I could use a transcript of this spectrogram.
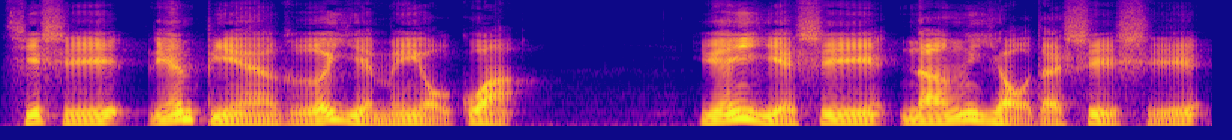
其实连匾额也没有挂，原也是能有的事实。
